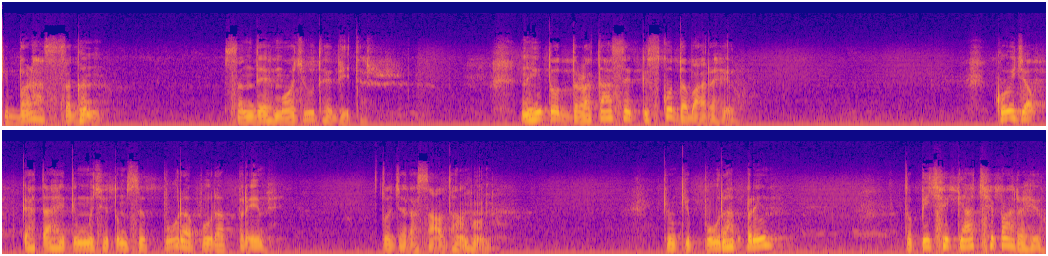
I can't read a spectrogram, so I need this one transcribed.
कि बड़ा सघन संदेह मौजूद है भीतर। नहीं तो दृढ़ता से किसको दबा रहे हो? कोई जब कहता है कि मुझे तुमसे पूरा पूरा प्रेम है। तो जरा सावधान होना। क्योंकि पूरा प्रेम तो पीछे क्या छिपा रहे हो?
